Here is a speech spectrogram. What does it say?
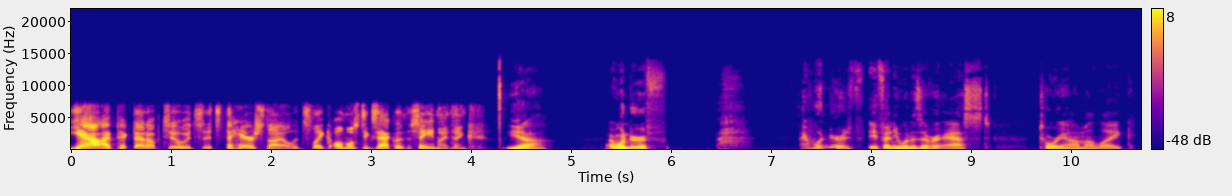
Yeah, I picked that up too. It's it's the hairstyle. It's like almost exactly the same, I think. Yeah. I wonder if I wonder if if anyone has ever asked Toriyama like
